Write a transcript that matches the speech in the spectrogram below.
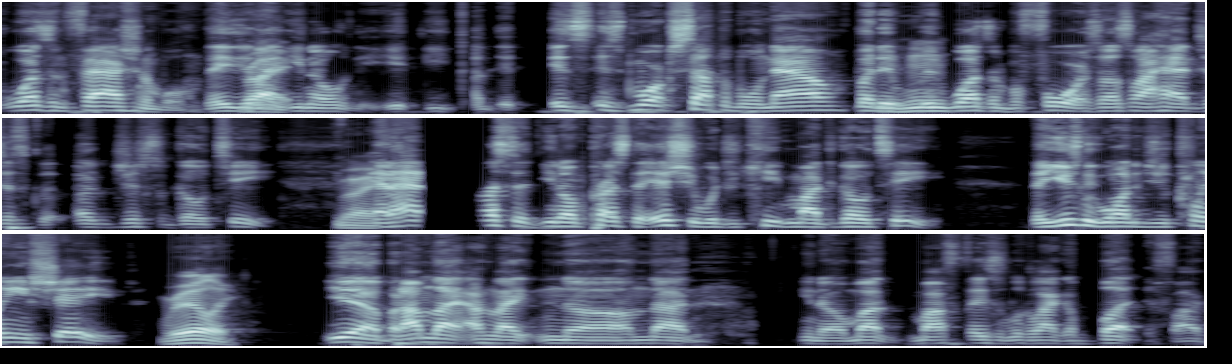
wasn't fashionable. They like you know it, it- it's it's more acceptable now, but it, Mhm. it wasn't before. So that's why I had just a, just a goatee, Right. and I had to press it. You know, press the issue. Would you keep my goatee? They usually wanted you clean shaved. really? Yeah, but I'm like, I'm like, no, I'm not. You know, my my face would look like a butt if I,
